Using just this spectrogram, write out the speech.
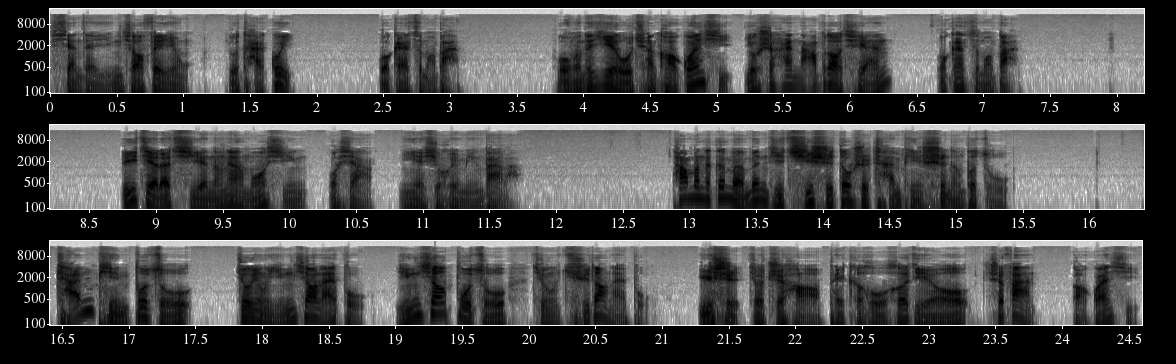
现在营销费用又太贵，我该怎么办？我们的业务全靠关系，有时还拿不到钱，我该怎么办？理解了企业能量模型，我想你也许会明白了。他们的根本问题其实都是产品势能不足，产品不足就用营销来补，营销不足就用渠道来补，于是就只好陪客户喝酒、吃饭、搞关系，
